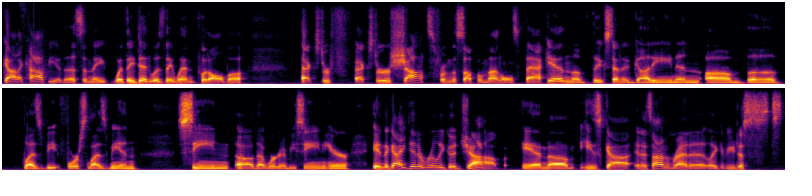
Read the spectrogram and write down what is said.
got a copy of this, and they what they did was they went and put all the extra extra shots from the supplementals back in the the extended gutting and um, the lesbian forced lesbian scene uh, that we're going to be seeing here. And the guy did a really good job. And um, he's got, and it's on Reddit. Like if you just,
